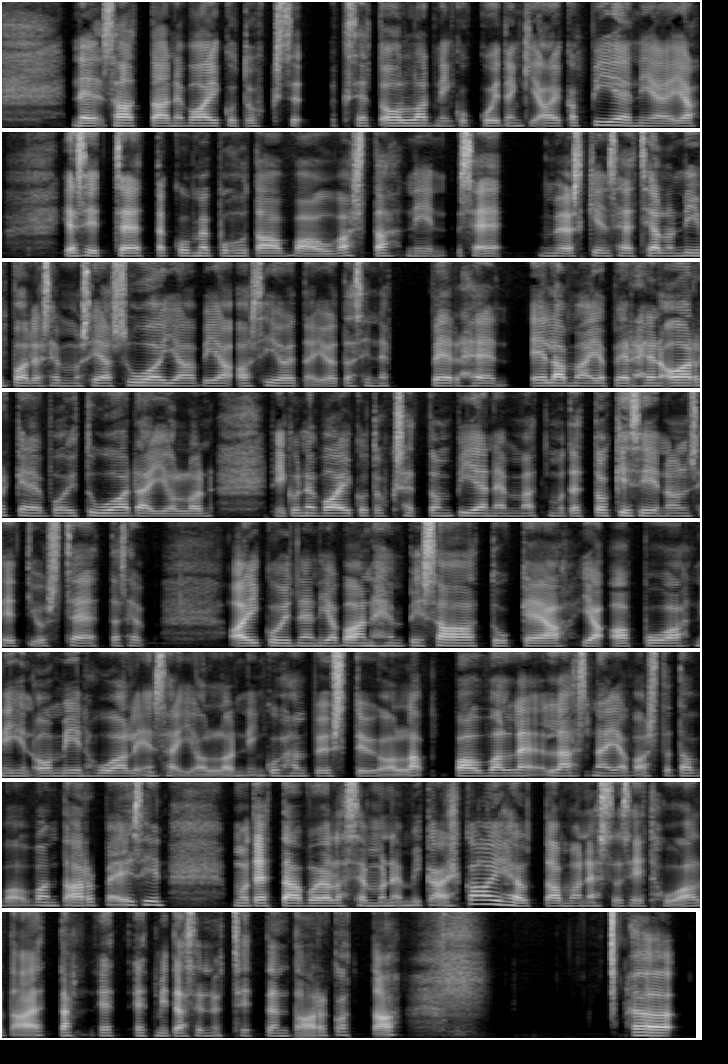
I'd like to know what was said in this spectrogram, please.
ne saattaa ne vaikutukset olla niin kuin kuitenkin aika pieniä. Ja, ja sitten se, että kun me puhutaan vauvasta, niin se myöskin se, että siellä on niin paljon semmoisia suojaavia asioita, joita sinne perheen elämään ja perheen arkeen voi tuoda, jolloin niin ne vaikutukset on pienemmät. Mutta toki siinä on sitten just se, että se aikuinen ja vanhempi saa tukea ja apua niihin omiin huoliinsa, jolloin niin kuin hän pystyy olla vauvalle läsnä ja vastata vauvan tarpeisiin. Mutta tämä voi olla semmoinen, mikä ehkä aiheuttaa monessa sit huolta, että et, et mitä se nyt sitten tarkoittaa.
